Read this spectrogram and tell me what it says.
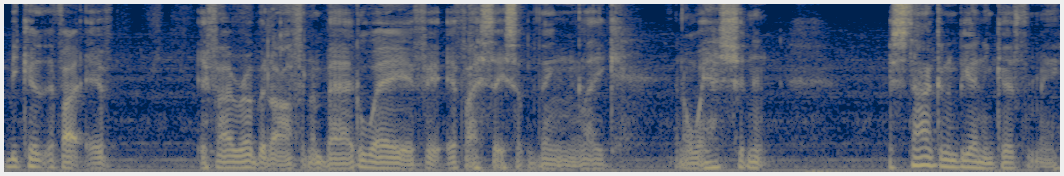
Because if I if if I rub it off in a bad way, if it, if I say something like in a way I shouldn't, it's not gonna be any good for me.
